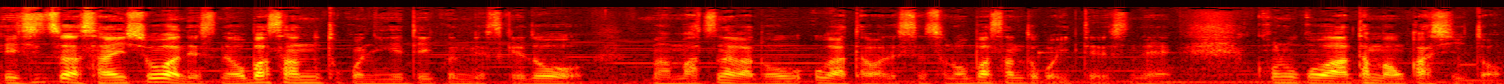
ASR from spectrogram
で実は最初はですねおばさんのとこ逃げていくんですけど、まあ、松永と尾形はですねそのおばさんのとこ行ってですねこの子は頭おかしいと。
